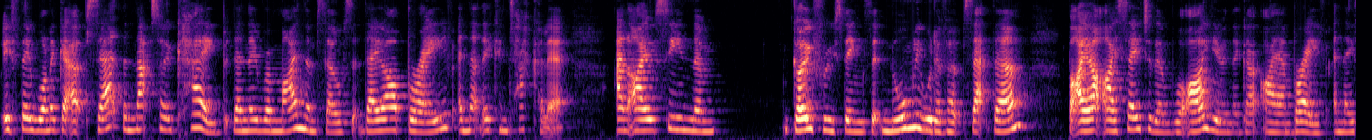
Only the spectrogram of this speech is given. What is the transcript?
if they want to get upset, then that's okay. But then they remind themselves that they are brave and that they can tackle it. And I've seen them go through things that normally would have upset them. But I, I say to them, What are you? And they go, I am brave. And they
